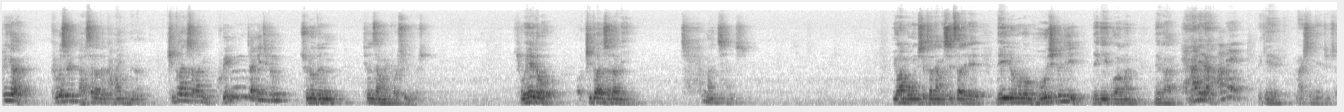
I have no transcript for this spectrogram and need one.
그러니까 그것을 봐서라도 가만히 보면은 기도한 사람이 굉장히 지금 줄어든 현상을 볼 수 있는 것입니다. 교회도 기도한 사람이 참 많지 않지. 요한복음 14장 14절에 내 이름으로 무엇이든지 내게 구하면 내가 행하리라. 아멘. 이렇게 말씀해 주죠.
